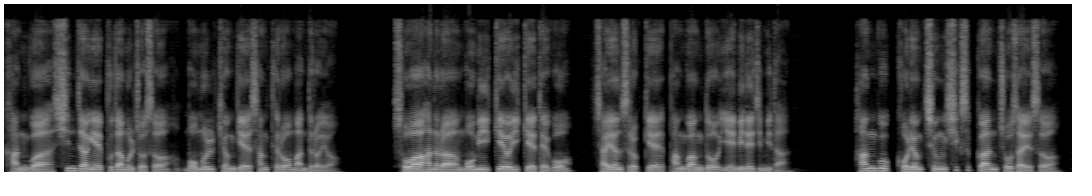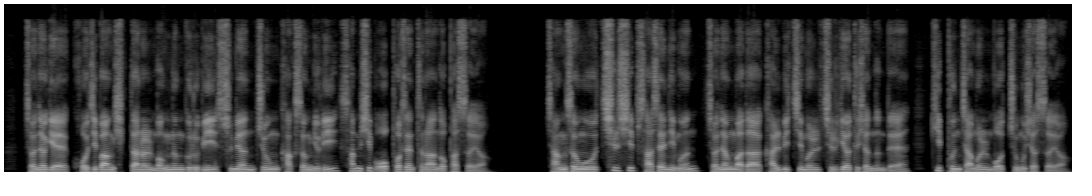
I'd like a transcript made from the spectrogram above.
간과 신장에 부담을 줘서 몸을 경계 상태로 만들어요. 소화하느라 몸이 깨어 있게 되고 자연스럽게 방광도 예민해집니다. 한국 고령층 식습관 조사에서 저녁에 고지방 식단을 먹는 그룹이 수면 중 각성률이 35%나 높았어요. 장성우 74세님은 저녁마다 갈비찜을 즐겨 드셨는데 깊은 잠을 못 주무셨어요.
